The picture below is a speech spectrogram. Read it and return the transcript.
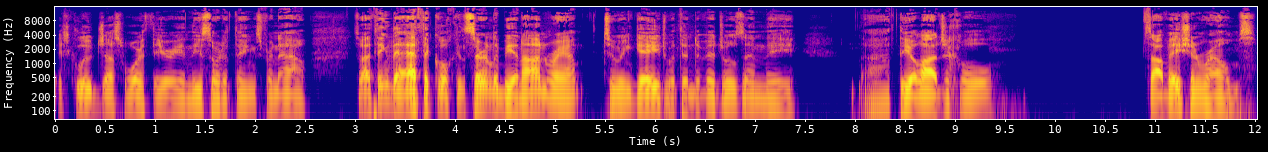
exclude just war theory and these sort of things for now. So I think the ethical can certainly be an on ramp to engage with individuals in the uh, theological salvation realms.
